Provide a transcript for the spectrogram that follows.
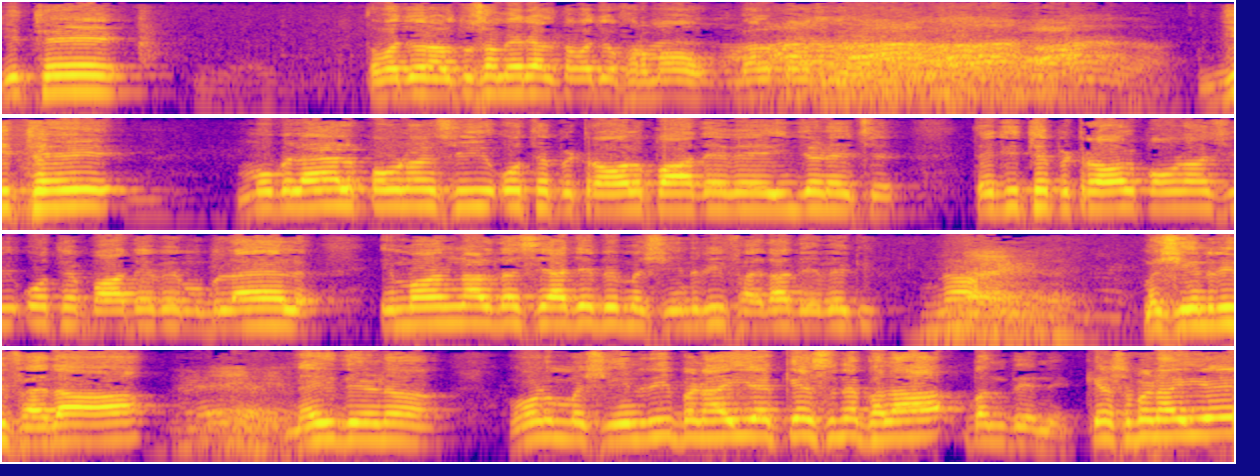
جتھے توجہ نال تسا میرے توجہ فرماؤ گل پہنچ گئی۔ جتھے موبائل پاؤنا سی اوتھے پٹرول پا دے وے انجن تے جتھے پٹرول پاؤنا سی اوتھے پا دے وے موبائل۔ ایمان نال دسیا جے بھی مشینری فائدہ دے گی؟ مشینری فائدہ نہیں دینا۔ ہوں مشینری بنائی ہے کس نے بھلا بندے نے؟ کس بنائی ہے؟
